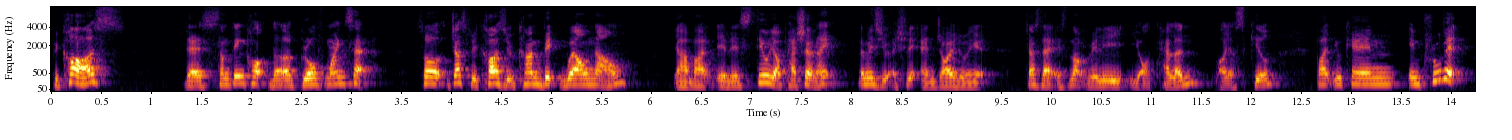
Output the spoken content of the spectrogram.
because there's something called the growth mindset. So just because you can't bake well now, yeah, but it is still your passion, right? That means you actually enjoy doing it. Just that it's not really your talent or your skill, but you can improve it.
